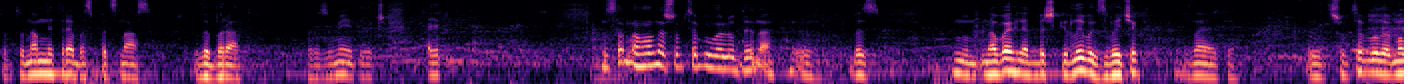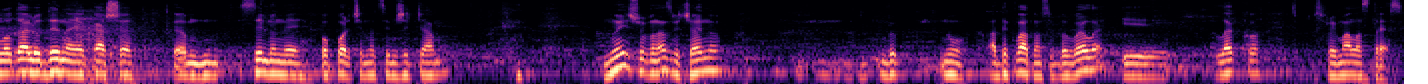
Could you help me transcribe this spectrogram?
Тобто нам не треба спецназ вибирати. Розумієте? Якщо, а як... ну, саме головне, щоб це була людина е, без, ну, на вигляд без шкідливих звичок, знаєте. Е, Щоб це була молода людина, яка ще скажімо, сильно не попорчена цим життям. Ну і щоб вона, звичайно, ну, адекватно себе вела і легко сприймала стрес.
